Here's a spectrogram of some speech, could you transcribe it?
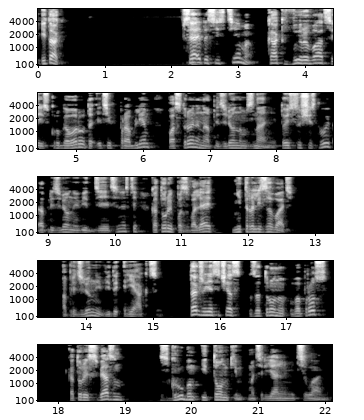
Итак, Вся эта система, как вырываться из круговорота этих проблем, построена на определенном знании. То есть существует определенный вид деятельности, который позволяет нейтрализовать определенные виды реакций. Также я сейчас затрону вопрос, который связан с грубым и тонким материальными телами.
